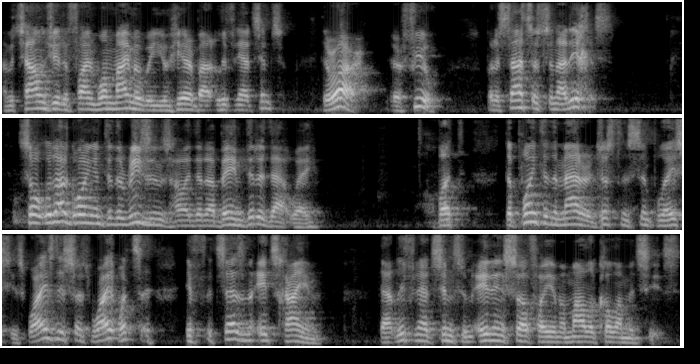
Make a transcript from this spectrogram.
I would challenge you to find one mimer where you hear about Lifnat Tzimtzum. There are, there are a few, but it's not such an arichas. So without going into the reasons how the Rabbeim did it that way, but the point of the matter, just in simple is why is this such? Why? What's if it says in Eitz Chaim that Lifnat Tzimtzum Eidin Sof Hayim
